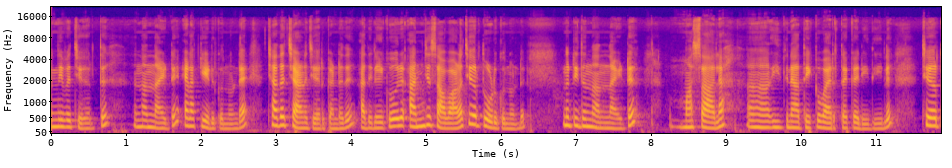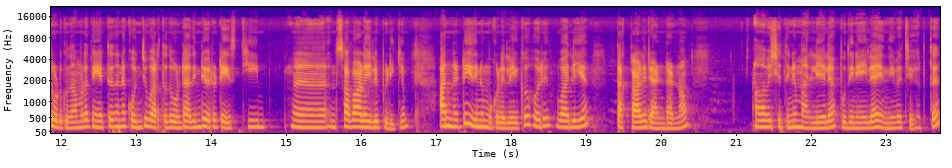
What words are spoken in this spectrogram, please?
എന്നിവ ചേർത്ത് നന്നായിട്ട് ഇളക്കിയെടുക്കുന്നുണ്ട്. ചതച്ചാണ് ചേർക്കേണ്ടത്. അതിലേക്ക് ഒരു അഞ്ച് സവാള ചേർത്ത് കൊടുക്കുന്നുണ്ട്. എന്നിട്ട് ഇത് നന്നായിട്ട് മസാല ഇതിനകത്തേക്ക് വരത്തക്ക രീതിയിൽ ചേർത്ത് കൊടുക്കുന്നു. നമ്മൾ നേരത്തെ തന്നെ കൊഞ്ച് വറുത്തത് കൊണ്ട് അതിന്റെ ഒരു ടേസ്റ്റി സവാളയിൽ പിടിക്കും. എന്നിട്ട് ഇതിന് മുകളിലേക്ക് ഒരു വലിയ തക്കാളി രണ്ടെണ്ണം ആവശ്യത്തിന് മല്ലിയില പുതിനയില എന്നിവ ചേർത്ത്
